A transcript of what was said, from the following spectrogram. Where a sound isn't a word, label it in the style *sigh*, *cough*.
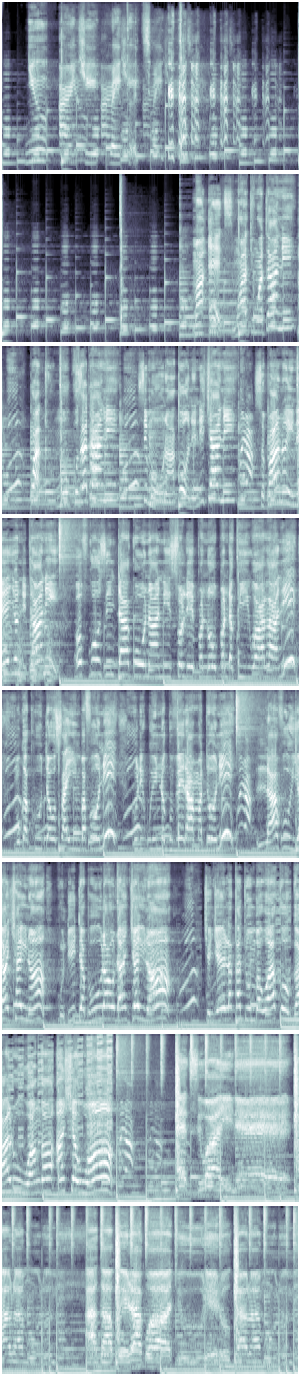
New RG Records. *laughs* ma ex mwati mwatani watu mukuzatani simunagone ndi chani sopano ineyo nditani of course ndakonani sole pano panda pandakwiwalani mukakhuta usayimba foni kuli bwino kuvera matoni lavu ya china kunditapula udanjaira chenjera katumba wako galu wanga anshauwa exiwaine kalwa mulume akabwera kwatu lero kalwa mulume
